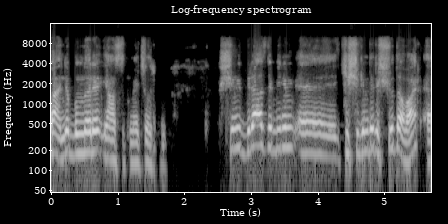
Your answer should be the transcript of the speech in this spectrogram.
ben de bunları yansıtmaya çalışıyorum. Şimdi biraz da benim e, kişiliğimde de şu da var. E,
